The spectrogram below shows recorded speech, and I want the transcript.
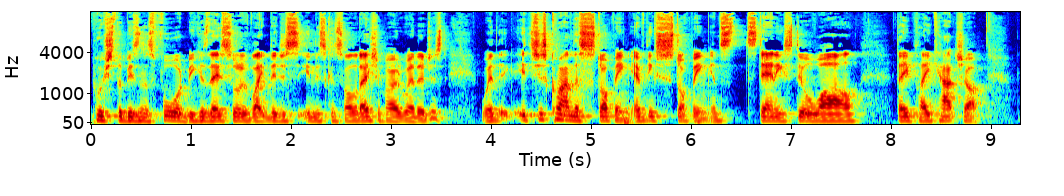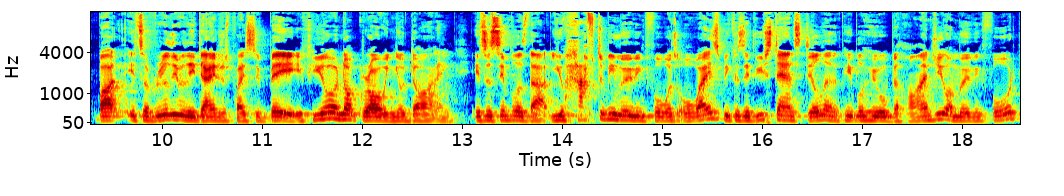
push the business forward because they're sort of like they're just in this consolidation mode where they're just where they, it's just kind of stopping. Everything's stopping and standing still while they play catch up but it's a really, really dangerous place to be. If you're not growing, you're dying. It's as simple as that. You have to be moving forwards always because if you stand still and the people who are behind you are moving forward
